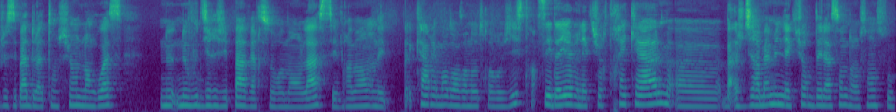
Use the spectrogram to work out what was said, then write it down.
je sais pas, de la tension, de l'angoisse, ne, vous dirigez pas vers ce roman-là, c'est vraiment, on est carrément dans un autre registre. C'est d'ailleurs une lecture très calme, euh, bah, je dirais même une lecture délassante dans le sens où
